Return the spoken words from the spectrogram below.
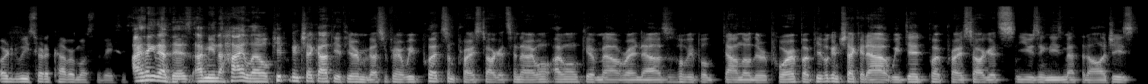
or did we sort of cover most of the bases? I think that is i mean the high level people can check out the ethereum investor fair we put some price targets in there. I won't i won't give them out right now. So hope people download the report but people can check it out. We did put price targets using these methodologies.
